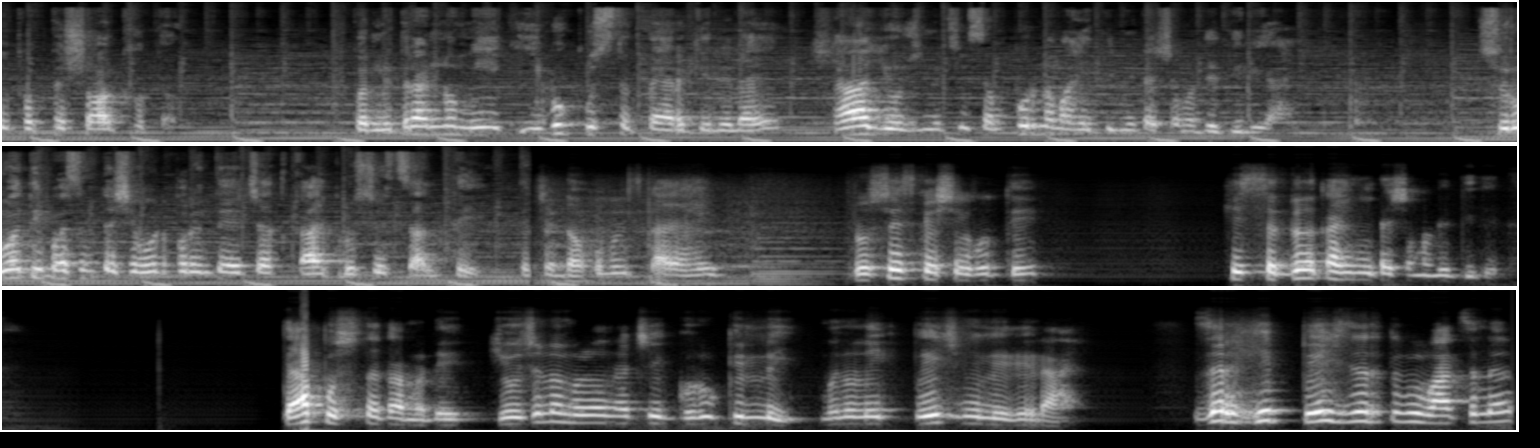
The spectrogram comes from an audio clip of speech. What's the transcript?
हे फक्त शॉर्ट होतं. पण मित्रांनो मी एक ईबुक पुस्तक तयार केलेलं आहे. ह्या योजनेची संपूर्ण माहिती मी त्याच्यामध्ये दिली आहे. सुरुवातीपासून ते शेवटपर्यंत याच्यात काय प्रोसेस चालते त्याचे डॉक्युमेंट्स काय आहेत प्रोसेस कसे होते हे सगळं काही मी त्याच्यामध्ये दिलेलं आहे. त्या पुस्तकामध्ये योजना मिळवण्याची गुरु किल्ली म्हणून एक पेज मी लिहिलेलं आहे. जर हे पेज जर तुम्ही वाचलं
